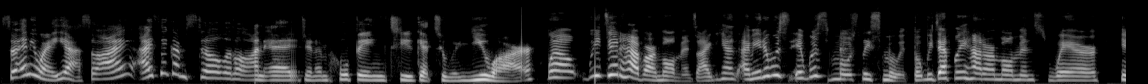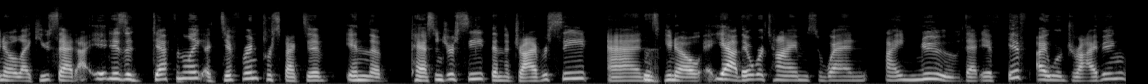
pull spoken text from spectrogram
so anyway, yeah. So I, I think I'm still a little on edge and I'm hoping to get to where you are. Well, we did have our moments. I can't, I mean, it was, it was mostly smooth, but we definitely had our moments where, you know, like you said, it is a definitely a different perspective in the passenger seat than the driver's seat and hmm. you know yeah there were times when i knew that if if i were driving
